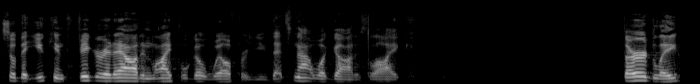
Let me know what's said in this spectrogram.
so that you can figure it out and life will go well for you. That's not what God is like. Thirdly,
